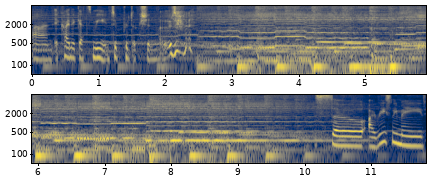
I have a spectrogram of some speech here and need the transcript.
and it kind of gets me into production mode. So I recently made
